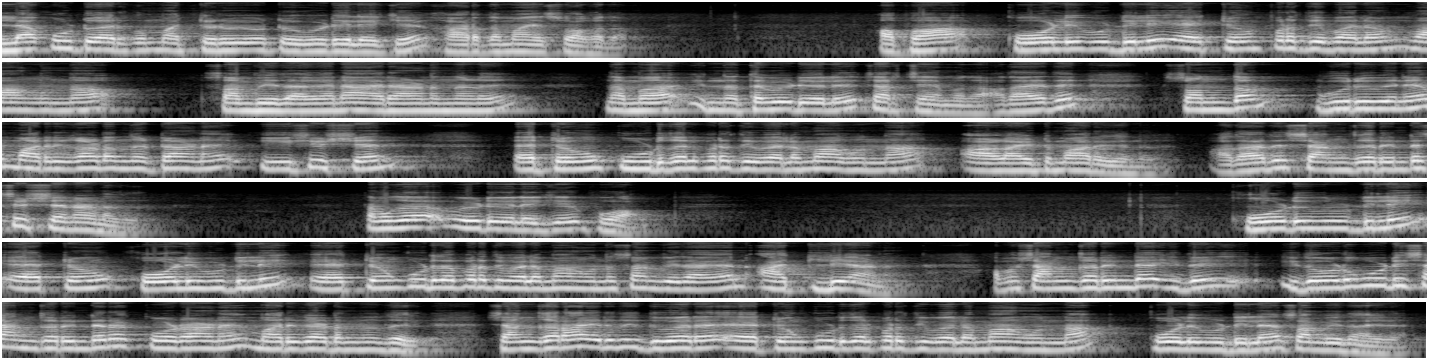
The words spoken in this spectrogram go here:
എല്ലാ കൂട്ടുകാർക്കും മറ്റൊരു യൂട്യൂബ് വീഡിയോയിലേക്ക് ഹാർദമായ സ്വാഗതം. അപ്പോൾ കോളിവുഡിൽ ഏറ്റവും പ്രതിഫലം വാങ്ങുന്ന സംവിധായകൻ ആരാണെന്നാണ് നമ്മൾ ഇന്നത്തെ വീഡിയോയിൽ ചർച്ച ചെയ്യാൻ പോകുന്നത്. അതായത് സ്വന്തം ഗുരുവിനെ മറികടന്നിട്ടാണ് ഈ ശിഷ്യൻ ഏറ്റവും കൂടുതൽ പ്രതിഫലം ആളായിട്ട് മാറുന്നത് അതായത് ശങ്കറിന്റെ ശിഷ്യനാണത്. നമുക്ക് വീഡിയോയിലേക്ക് പോവാം. ഹോളിവുഡിൽ ഏറ്റവും ഹോളിവുഡിൽ ഏറ്റവും കൂടുതൽ പ്രതിഫലം വാങ്ങുന്ന സംവിധായകൻ അറ്റ്ലിയാണ്. അപ്പോൾ ശങ്കറിന്റെ ഇത് ഇതോടുകൂടി ശങ്കറിന്റെ റെക്കോർഡാണ് മറികടന്നത്. ശങ്കറായിരുന്നു ഇതുവരെ ഏറ്റവും കൂടുതൽ പ്രതിഫലം വാങ്ങുന്ന ഹോളിവുഡിലെ സംവിധായകൻ.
